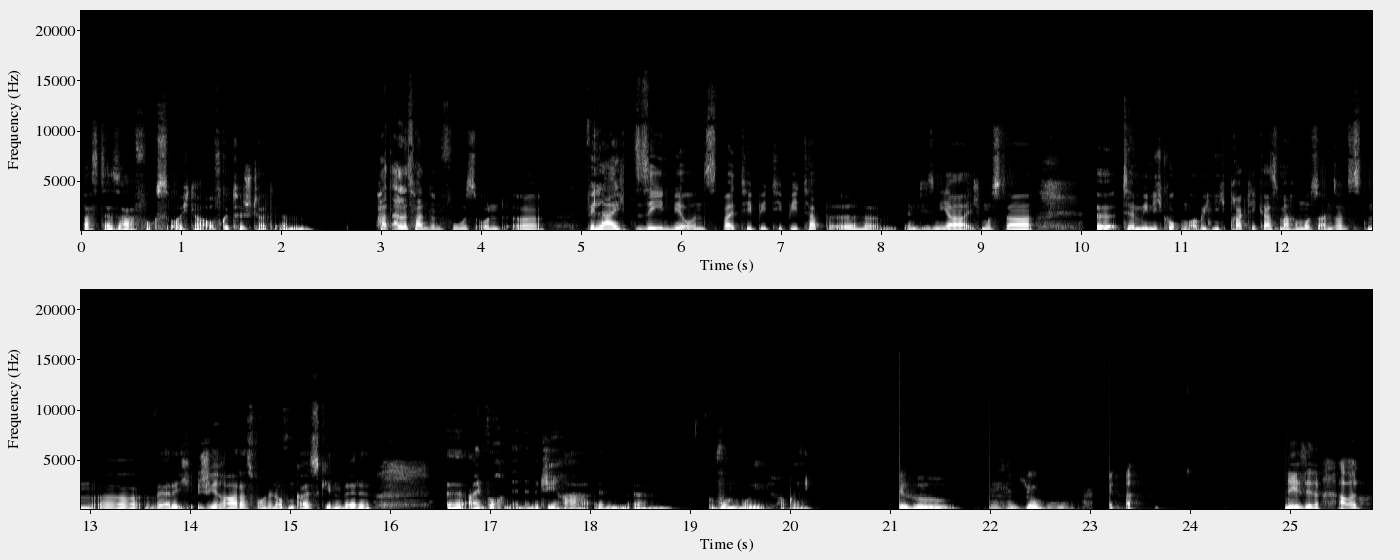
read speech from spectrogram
was der Saarfuchs euch da aufgetischt hat. Ähm, hat alles Hand und Fuß und äh, vielleicht sehen wir uns bei Tipi Tipi Tap äh, in diesem Jahr. Ich muss da äh, terminlich gucken, ob ich nicht Praktikas machen muss. Ansonsten äh, werde ich Girard das Wochenende auf den Geist gehen und werde äh, ein Wochenende mit Girard im ähm, Wohnmobil verbringen. Juhu. Juhu. Nee, seht ihr, aber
